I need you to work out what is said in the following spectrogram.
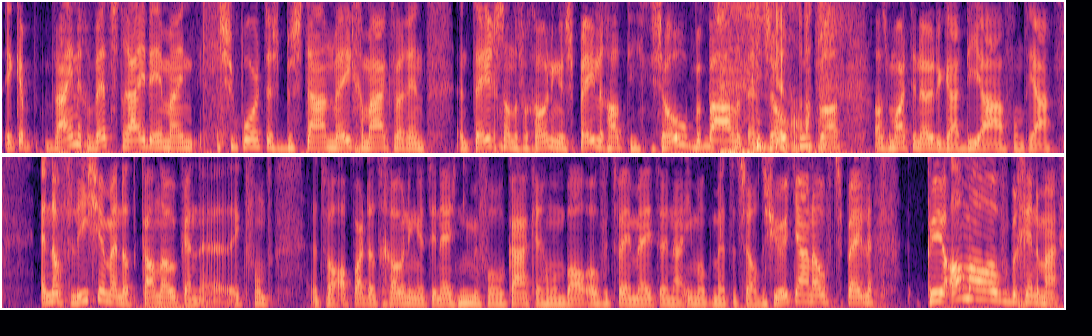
ik heb weinig wedstrijden in mijn supportersbestaan meegemaakt waarin een tegenstander van Groningen een speler had die zo bepalend en zo Ja. goed was als Martin Eudegaard die avond. Ja. En dan verlies je hem en dat kan ook. En eh, ik vond het wel apart dat Groningen het ineens niet meer voor elkaar kreeg om een bal over twee meter naar iemand met hetzelfde shirtje aan over te spelen. Kun je allemaal over beginnen, maar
